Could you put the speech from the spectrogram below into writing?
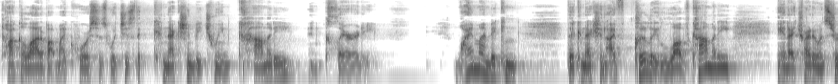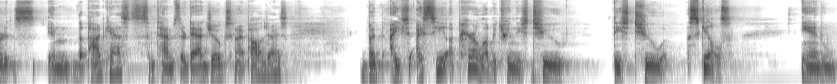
talked a lot about my courses, which is the connection between comedy and clarity. Why am I making the connection? I've clearly love comedy, and I try to insert it in the podcasts. Sometimes they're dad jokes, and I apologize. But I, I see a parallel between these two these two skills. And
